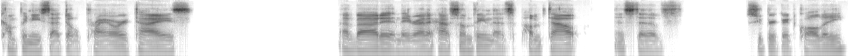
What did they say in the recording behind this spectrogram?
companies that don't prioritize about it and they'd rather have something that's pumped out instead of super good quality.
